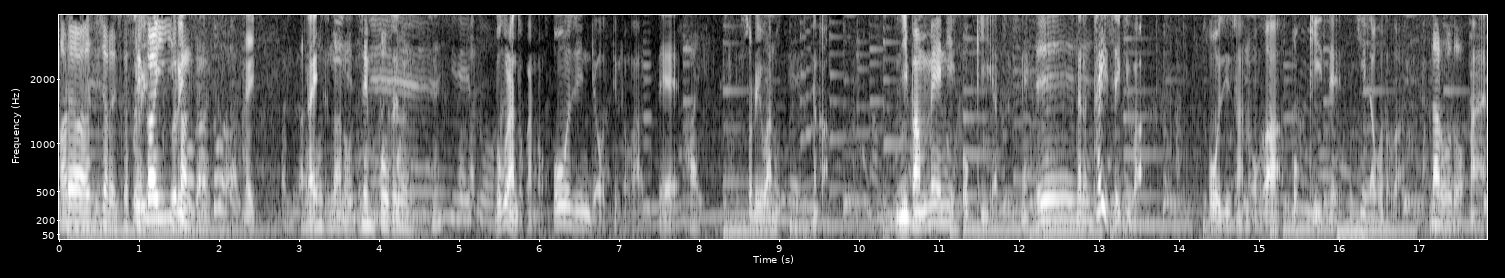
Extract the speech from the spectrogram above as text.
あれはじゃないですか世界遺産じゃないですかはい。あのモズのあの前方公園ですね僕らのところの王神寮っていうのがあって、はいそれはあのなんか2番目に大きいやつですね。えなんか体積は王子さんの方が大きいって聞いたことが、なるほどはい。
